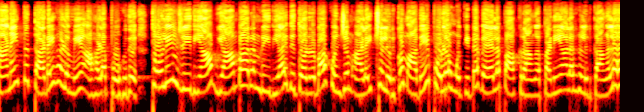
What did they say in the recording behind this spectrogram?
அனைத்து தடைகளுமே அகலப்போகுது. தொழில் ரீதியா வியாபாரம் ரீதியா இது தொடர்பா கொஞ்சம் அலைச்சல் இருக்கும். அதே போல உங்ககிட்ட வேலை பார்க்குறாங்க பணியாளர்கள் இருக்காங்கல்ல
